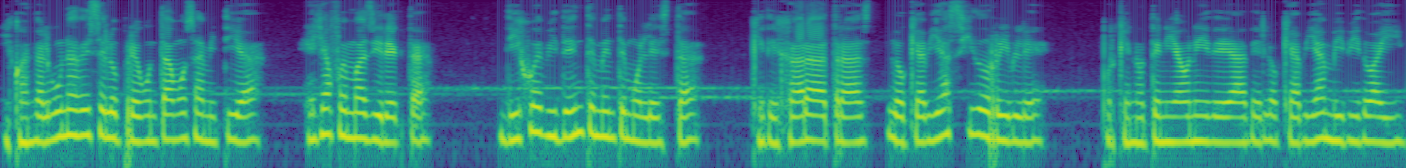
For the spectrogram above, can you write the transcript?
y cuando alguna vez se lo preguntamos a mi tía, ella fue más directa. Dijo evidentemente molesta que dejara atrás lo que había sido horrible, porque no tenía una idea de lo que habían vivido ahí.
